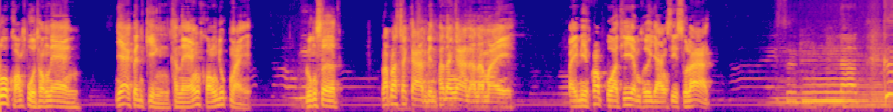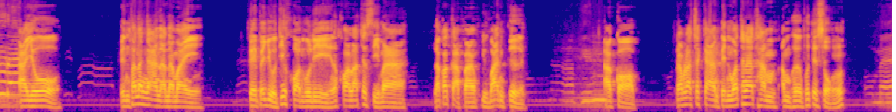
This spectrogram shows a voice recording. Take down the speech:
ลูกๆของปู่ทองแดงแยกเป็นกิ่งแขนงของยุคใหม่ ลุงเสิร์ตรับราชการเป็นพนักงานอนามัย ไปมีครอบครัวที่อำเภอยางศรีสุราษฎร์ศึกหนักคือแรงอาโย เป็นพนักงานอนามัย เคยไปอยู่ที่คอนบุรี นครราชสีมา แล้วก็กลับมาอยู่บ้านเกิด อากอบ รับราชการเป็นวัฒนธรรมอำเภอพุทธสงฆ์แม่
